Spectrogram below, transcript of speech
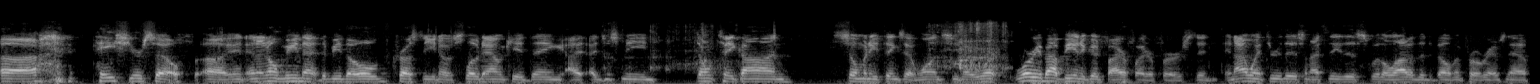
Uh, pace yourself. Uh, and, and I don't mean that to be the old crusty, you know, slow down kid thing. I, I just mean don't take on so many things at once. You know, wor- worry about being a good firefighter first. And and I went through this, and I see this with a lot of the development programs now.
